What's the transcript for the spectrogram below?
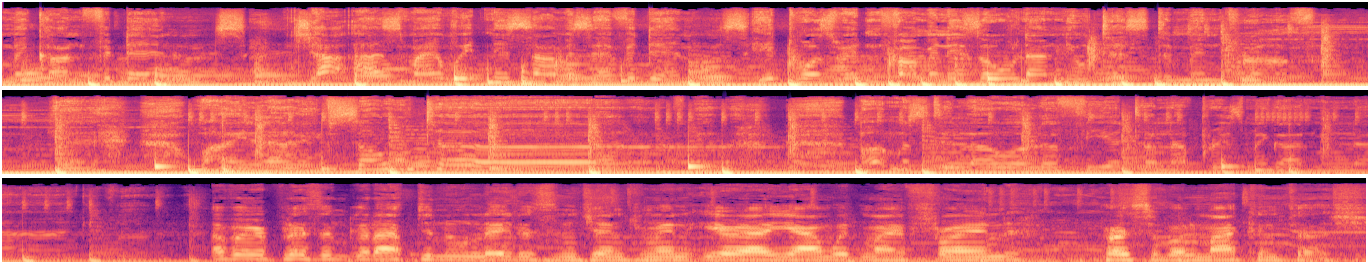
Me confidence. Jah as my witness, I'm his evidence. It was written from in his old and New Testament. Yeah, life so tough? Yeah. But me still I will and I praise me God me. A very pleasant good afternoon, ladies and gentlemen. Here I am with my friend Percival McIntosh,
